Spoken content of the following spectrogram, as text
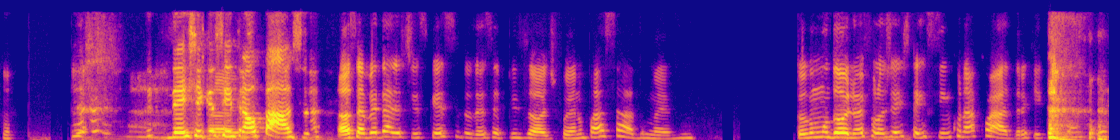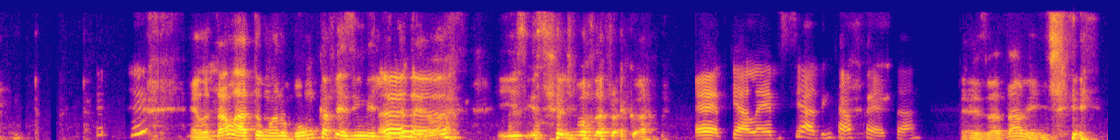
Deixa que a central passa. Nossa, é verdade, eu tinha esquecido desse episódio. Foi ano passado mesmo. Todo mundo olhou e falou, gente, tem cinco na quadra. O que, que Ela tá lá tomando um bom cafezinho melita uhum. dela e esqueceu de voltar pra quadra. É, porque ela é viciada em café, tá? Exatamente.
